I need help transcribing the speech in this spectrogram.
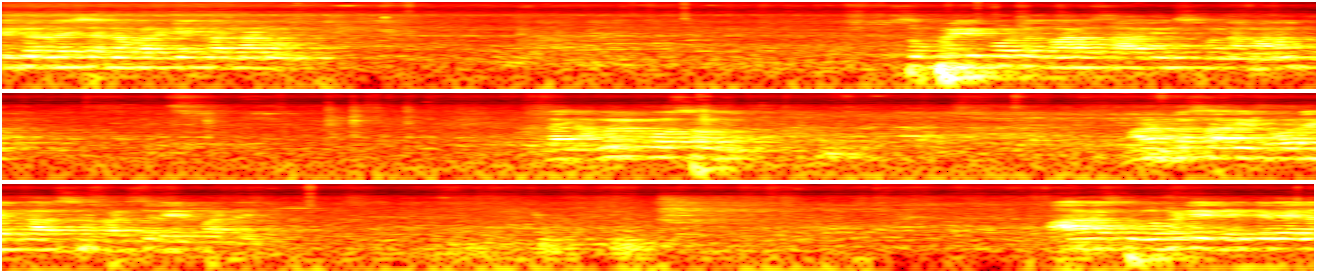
రిజర్వేషన్ల వర్గీకరణను సుప్రీంకోర్టు ద్వారా సాధించుకున్న మనం దాని అమలు కోసం మరొకసారి రోడ్ ఎక్కాల్సిన పరిస్థితులు ఏర్పడ్డాయి. ఆగస్టు ఒకటి రెండు వేల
